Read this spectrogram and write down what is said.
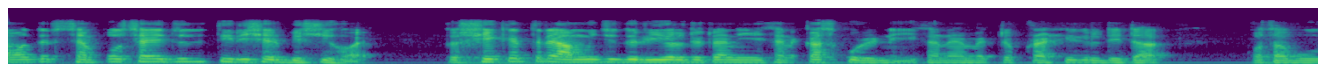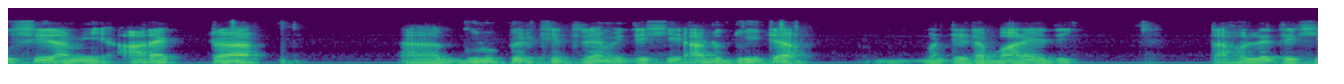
আমাদের স্যাম্পল সাইজ যদি তিরিশের বেশি হয় তো সেক্ষেত্রে আমি যদি রিয়েল ডেটা নিয়ে এখানে কাজ করি নি এখানে আমি একটা প্র্যাকটিক্যাল ডেটা কথা বলছি, আমি আর একটা গ্রুপের ক্ষেত্রে আমি দেখি, আরও দুইটা ডেটা বাড়িয়ে দিই। তাহলে দেখি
